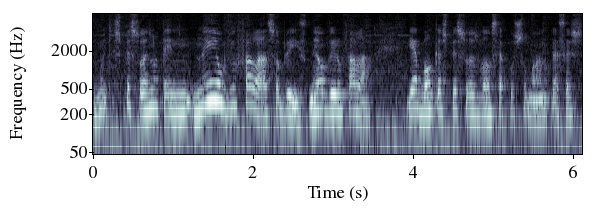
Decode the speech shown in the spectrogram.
muitas pessoas não têm, nem ouviu falar sobre isso, nem ouviram falar. E é bom que as pessoas vão se acostumando com essas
